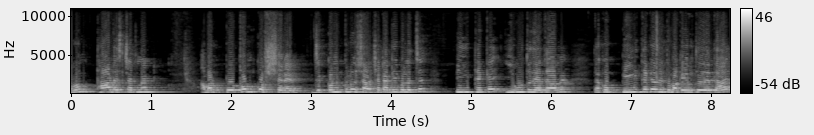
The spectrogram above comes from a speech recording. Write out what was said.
এবং থার্ড স্টেটমেন্ট আমার প্রথম কোশ্চেনের যে কনক্লুশন সেটা কি বলেছে? পি থেকে ইউতে যেতে হবে। দেখো পি থেকে যদি তোমাকে ইউতে যেতে হয়,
